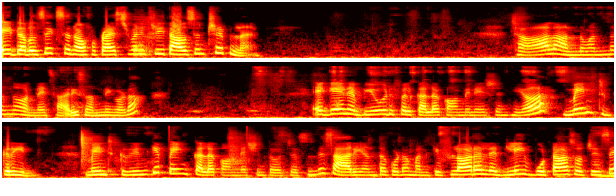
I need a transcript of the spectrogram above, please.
eight double six and offer price twenty three thousand triple nine చాలా అందమందంగా ఉన్నాయి సారీస్ అన్నీ కూడా. Again a beautiful colour combination here mint green mint గ్రీన్కి పింక్ కలర్ కాంబినేషన్తో వచ్చేసింది. సారీ అంతా కూడా మనకి ఫ్లోరల్ అండ్ లీవ్ బుటాస్ వచ్చేసి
